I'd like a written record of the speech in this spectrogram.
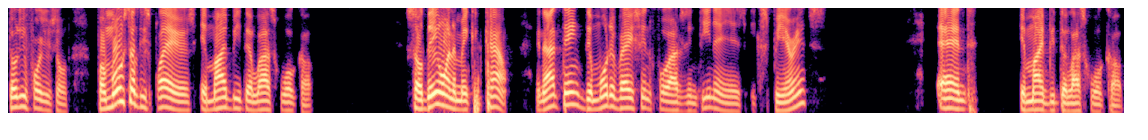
thirty-four years old. For most of these players, it might be their last World Cup. So they want to make it count. And I think the motivation for Argentina is experience, and it might be the last World Cup.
